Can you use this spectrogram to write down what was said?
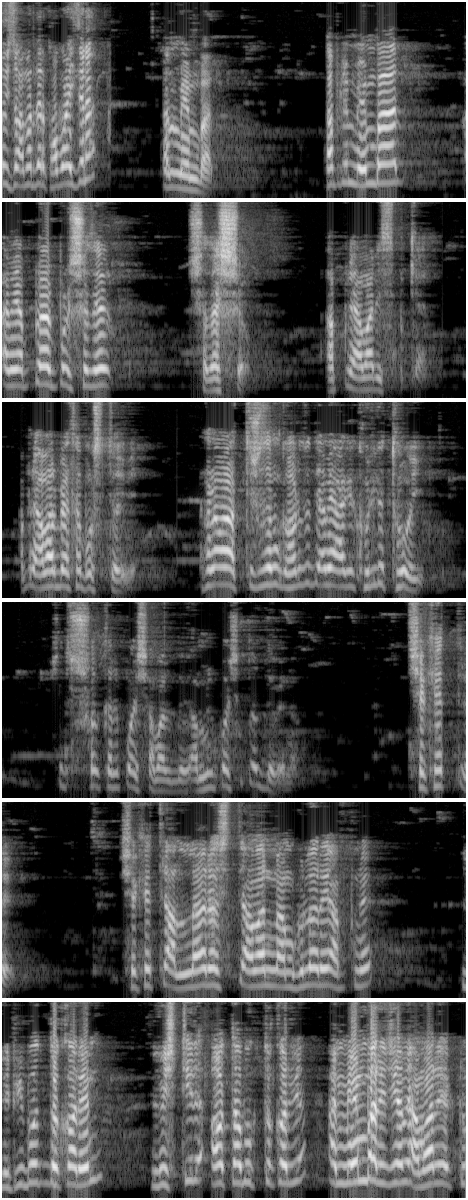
হয়েছে আমাদের খবর হয়েছে না? আমি মেম্বার আপনি মেম্বার আমি আপনার পরিষদের সদস্য। আপনি আমার স্পিকার আপনি আমার ব্যথা বসতে হইবে। এখন আমার আত্মীয় স্বজন ঘর যদি আমি আগে খুললে থই সেটা সরকারের পয়সা আমার দেবে আমার পয়সা তো আর দেবে না। সেক্ষেত্রে সেক্ষেত্রে আল্লাহর হস্তে আমার নামগুলোরে আপনি লিপিবদ্ধ করেন, লিস্টির আওতাভুক্ত করিয়া আমি মেম্বার হিসেবে আমার একটু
